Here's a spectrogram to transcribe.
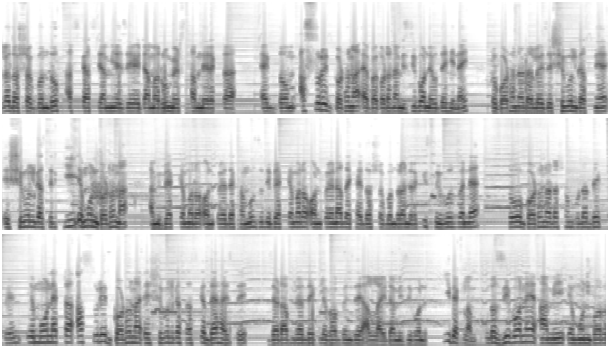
হ্যালো দর্শক বন্ধু, আজকে আছি আমি এই যে এটা আমার রুমের সামনের একটা একদম আচরিত ঘটনা এবার ঘটনা আমি জীবনেও দেখি নাই। তো ঘটনাটা হলো যে শিমুল গাছ নিয়ে, এই শিমুল গাছের কি এমন ঘটনা আমি ব্যাক ক্যামেরা অন করে দেখামু। যদি ব্যাক ক্যামেরা অন করে না দেখায় দর্শক বন্ধুরা, আপনারা কিছুই বুঝবেন না। তো ঘটনাটা সম্পূর্ণ দেখবেন। এমন একটা আচরিত ঘটনা এই শিমুল গাছ আজকে দেখাইছে, যেটা আপনারা দেখলে ভাববেন যে, আল্লাহ, এটা আমি জীবনে কি দেখলাম? কিন্তু জীবনে আমি এমন বড়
